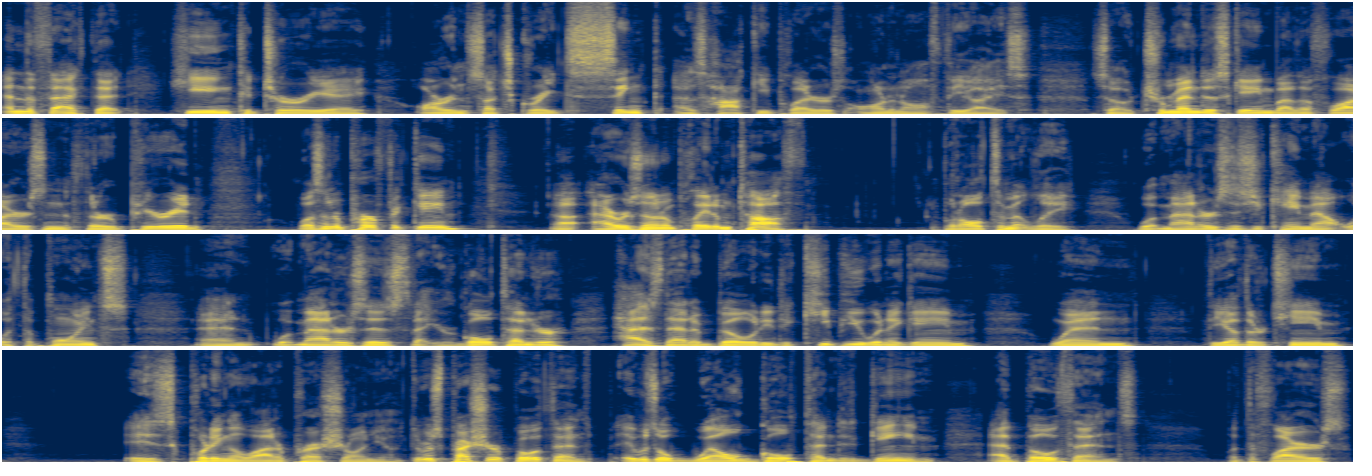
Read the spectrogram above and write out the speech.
and the fact that he and Couturier are in such great sync as hockey players on and off the ice. So, tremendous game by the Flyers in the third period. Wasn't a perfect game. Uh, Arizona played them tough, but ultimately, what matters is you came out with the points, and what matters is that your goaltender has that ability to keep you in a game when the other team is putting a lot of pressure on you. There was pressure at both ends. It was a well goaltended game at both ends, but the Flyers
